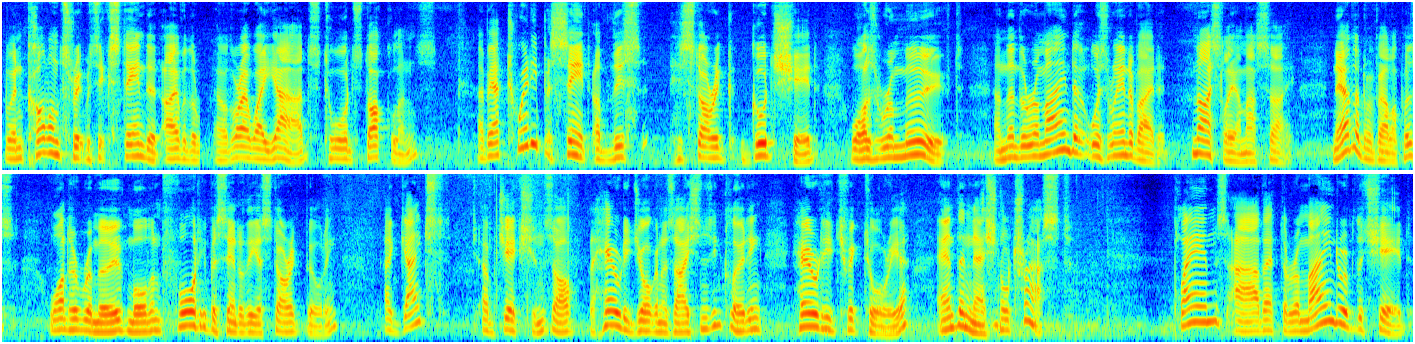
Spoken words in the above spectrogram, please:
when Collins Street was extended over the, uh, the railway yards towards Docklands, about 20% of this historic goods shed was removed, and then the remainder was renovated. Nicely, I must say. Now the developers want to remove more than 40% of the historic building against objections of the heritage organisations, including Heritage Victoria and the National Trust. Plans are that the remainder of the shed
